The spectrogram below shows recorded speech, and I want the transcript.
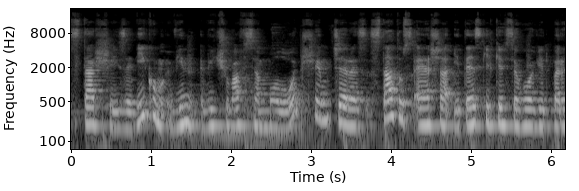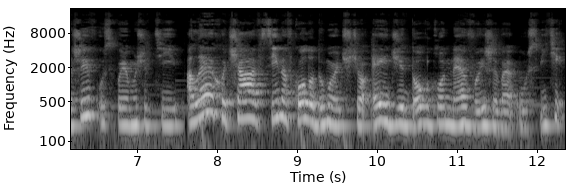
старший за віком, він відчувався молодшим через статус Еша і те, скільки всього він пережив у своєму житті. Але, хоча всі навколо думають, що Ейджі довго не виживе у світі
